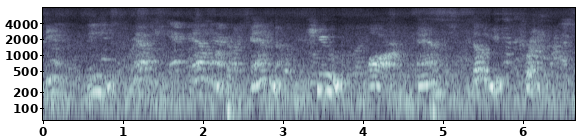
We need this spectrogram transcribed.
D, E, F, M, N, Q, R, and W trains.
